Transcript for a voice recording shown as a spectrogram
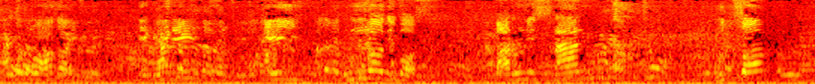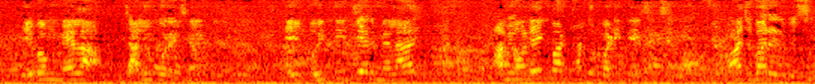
ঠাকুর মহোদয় এখানে এই পূর্ণ দিবস, বারুণী স্নান, উৎসব এবং মেলা চালু করেছেন। এই ঐতিহ্যের মেলায় আমি অনেকবার ঠাকুর বাড়িতে এসেছি, পাঁচবারের বেশি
